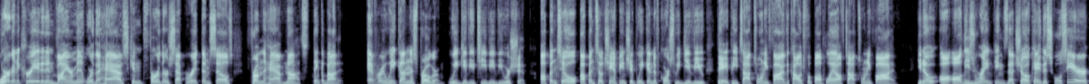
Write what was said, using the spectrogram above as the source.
We're going to create an environment where the haves can further separate themselves from the have nots. Think about it. Every week on this program, we give you TV viewership. Up until up until championship weekend, of course, we give you the AP top 25, the college football playoff top 25. You know, all, all these rankings that show, okay, this school's here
